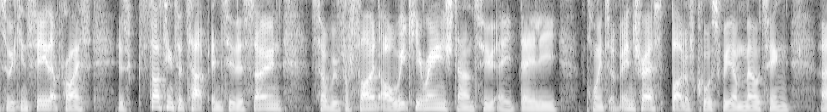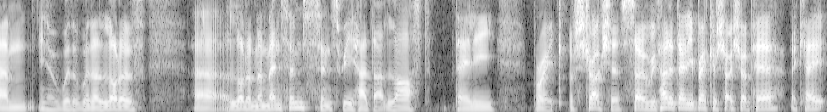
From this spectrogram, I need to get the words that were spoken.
So we can see that price is starting to tap into the zone. So we've refined our weekly range down to a daily point of interest, but of course we are melting, um, you know, with with a lot of uh, a lot of momentum since we had that last daily break of structure. So we've had a daily break of structure up here. Okay,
